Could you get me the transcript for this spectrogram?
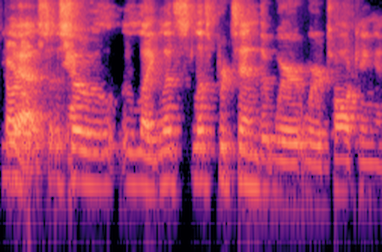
yeah so, so, like let's let's pretend that we're we're talking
